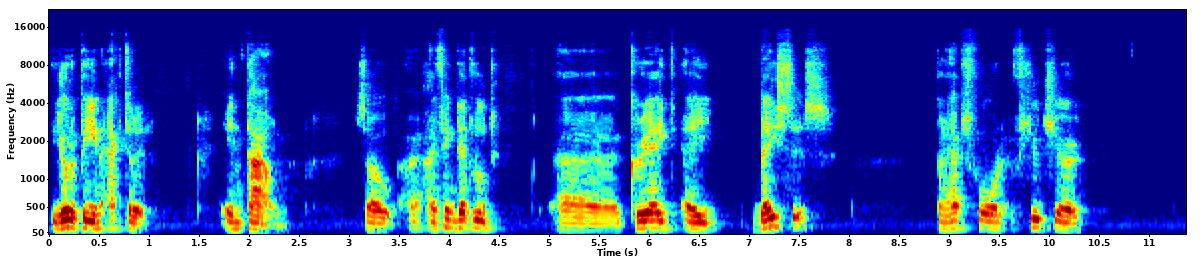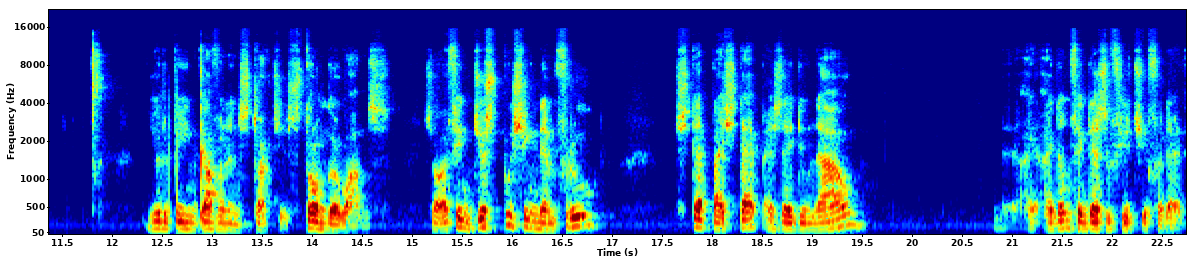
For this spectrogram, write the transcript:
European actor in town. So I, I think that would uh, create a basis perhaps for future European governance structures, stronger ones. So I think just pushing them through step by step as they do now, I, I don't think there's a future for that.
